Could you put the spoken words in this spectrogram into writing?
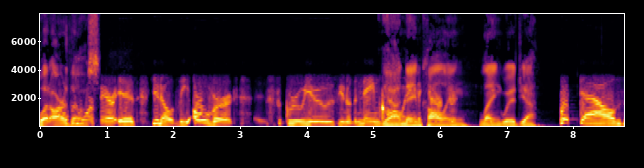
what are open those? warfare is, you know, the overt uh, screw yous, you know, the name calling, Yeah, name character calling, language. Yeah. Put downs,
